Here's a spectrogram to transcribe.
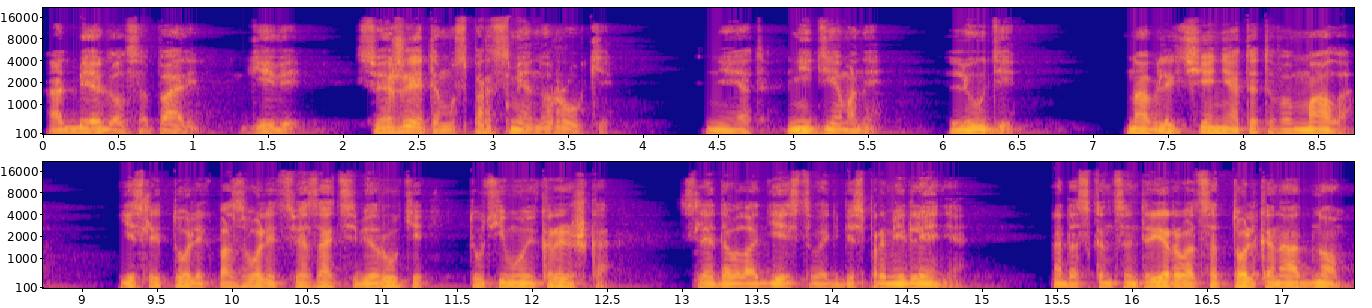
«Отбегался парень. Гиви, свяжи этому спортсмену руки». Нет, не демоны. Люди. Но облегчения от этого мало. Если Толик позволит связать себе руки, тут ему и крышка. Следовало действовать без промедления. Надо сконцентрироваться только на одном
